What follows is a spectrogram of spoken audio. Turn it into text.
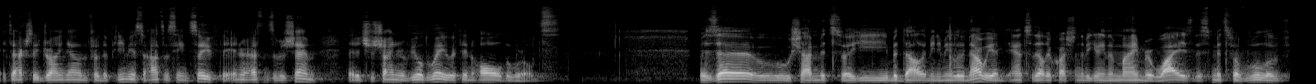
It's actually drawing down from the Pneumius Atzma Saint Seif, the inner essence of Hashem, that it should shine a revealed way within all the worlds. Now we answer the other question in the beginning of the Mimer. Why is this mitzvah of lulav,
